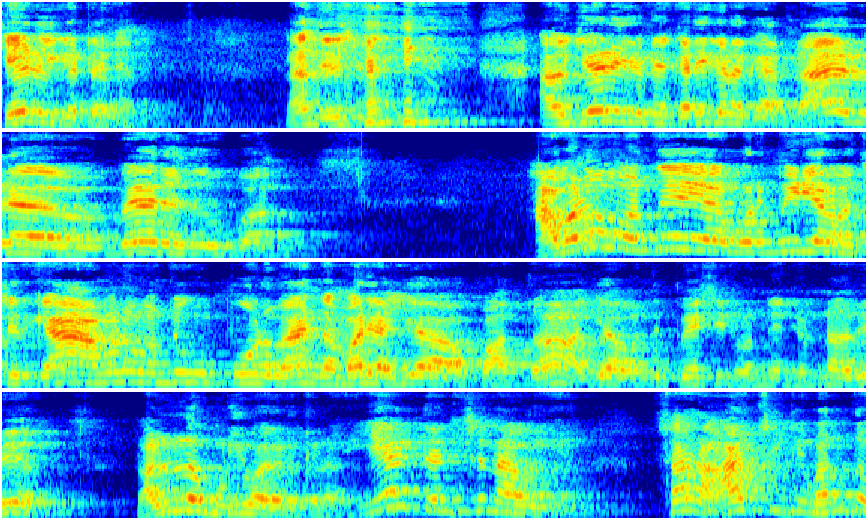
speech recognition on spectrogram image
கேள்வி கேட்டவன். நான் தெரியும் அவன் கேள்வி கேட்டேன் கறிக்கடைக்காரனா? இல்லை வேறு எதுவுப்பா அவனும் வந்து ஒரு மீடியா வச்சுருக்கேன். அவனும் வந்து போடுவேன். இந்த மாதிரி ஐயா பார்த்தோம் ஐயா வந்து பேசிட்டு வந்தேன்னு சொன்னார். நல்ல முடிவாக எடுக்கிறேன் ஏன் டென்ஷன் ஆகுது சார் ஆட்சிக்கு வந்த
